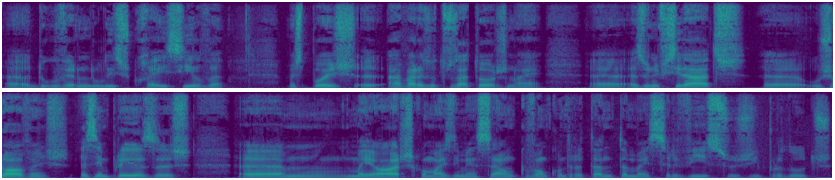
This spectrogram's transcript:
uh, do governo do Ulisses Correia e Silva mas depois uh, há vários outros atores, não é? Uh, as universidades, uh, os jovens, as empresas ehm, maiores, com mais dimensão, que vão contratando também serviços e produtos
